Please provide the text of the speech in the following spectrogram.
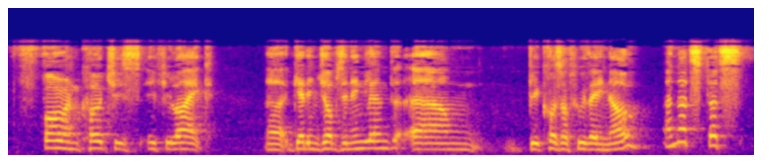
foreign coaches, if you like, uh, getting jobs in England um, because of who they know, and that's that's.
